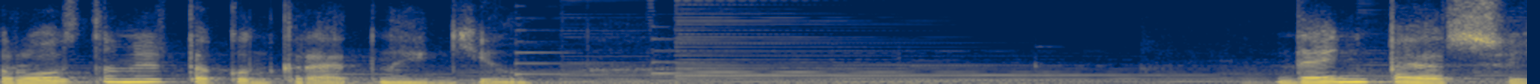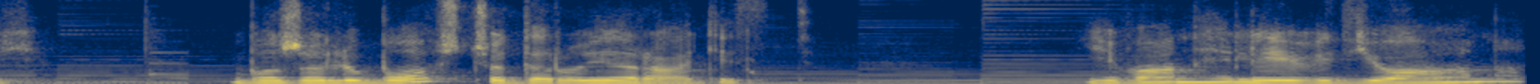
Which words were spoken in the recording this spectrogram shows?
роздумів та конкретних діл. День перший. Божа любов, що дарує радість. Євангеліє від Йоанна,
